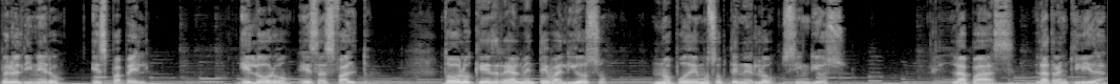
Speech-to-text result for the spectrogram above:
pero el dinero es papel. El oro es asfalto. Todo lo que es realmente valioso no podemos obtenerlo sin Dios la paz, la tranquilidad.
